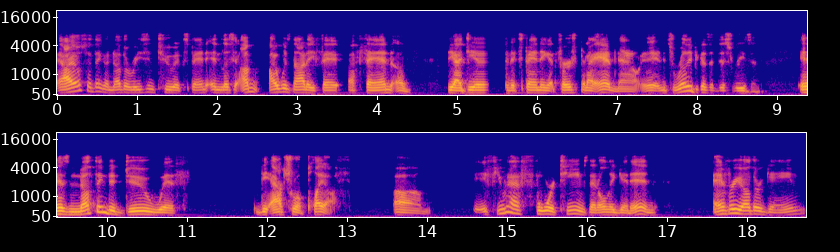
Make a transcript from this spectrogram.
And I also think another reason to expand, and listen, I'm I was not a fan a fan of the idea of expanding at first, but I am now, and it's really because of this reason. It has nothing to do with the actual playoff. Um, if you have four teams that only get in every other game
